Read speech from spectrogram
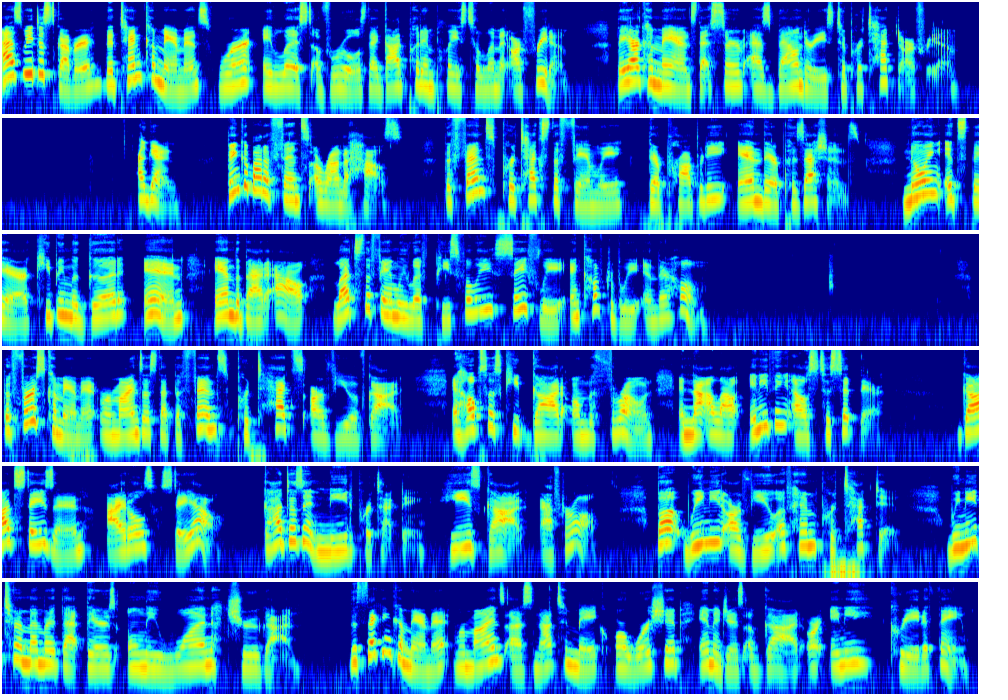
As we discover, the Ten Commandments weren't a list of rules that God put in place to limit our freedom. They are commands that serve as boundaries to protect our freedom. Again, think about a fence around a house. The fence protects the family, their property, and their possessions. Knowing it's there, keeping the good in and the bad out, lets the family live peacefully, safely, and comfortably in their home. The first commandment reminds us that the fence protects our view of God. It helps us keep God on the throne and not allow anything else to sit there. God stays in, idols stay out. God doesn't need protecting. He's God, after all. But we need our view of Him protected. We need to remember that there's only one true God. The second commandment reminds us not to make or worship images of God or any created thing.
